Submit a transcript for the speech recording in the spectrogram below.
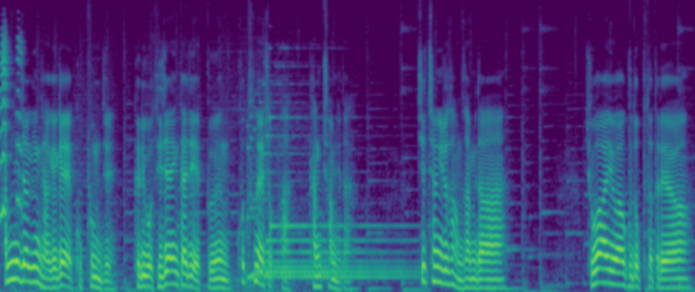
합리적인 가격에 고품질, 그리고 디자인까지 예쁜 코트넬 소파 강추합니다. 시청해주셔서 감사합니다. 좋아요와 구독 부탁드려요.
